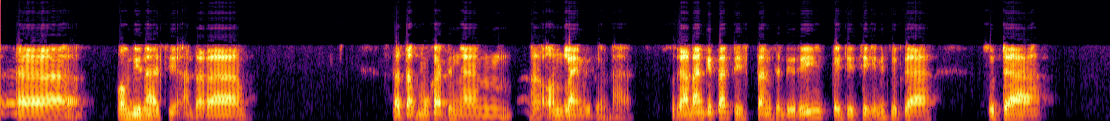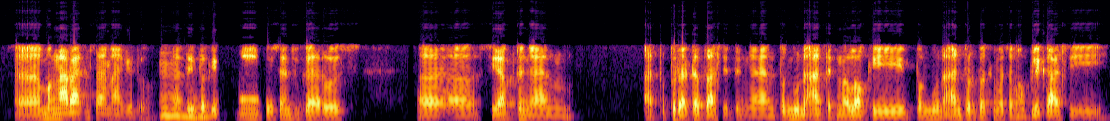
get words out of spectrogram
uh, kombinasi antara tatap muka dengan uh, online gitu. Nah, sekarang kita di stand sendiri PJJ ini juga sudah uh, mengarah ke sana gitu. Mm. Nanti bagaimana dosen juga harus uh, siap dengan atau beradaptasi dengan penggunaan teknologi, penggunaan berbagai macam aplikasi,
